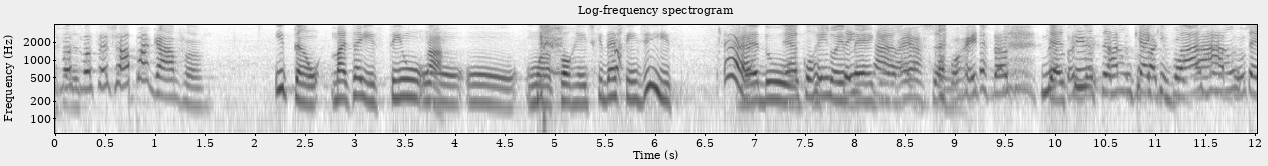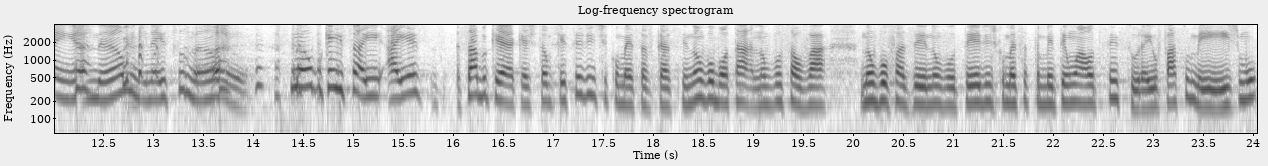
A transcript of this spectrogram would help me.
se coisas. fosse você, já apagava. Então, mas é isso, tem um- Tá. um- um- uma corrente que defende isso. É, do, É a do corrente Schoenberg sensata. lá. É, chama. a corrente das... Que é, se você não quer que vaze, não tenha. Não, menina, isso não. Não, porque isso aí, aí é- sabe o que é a questão? Porque se a gente começa a ficar assim, não vou botar, não vou salvar, não vou fazer, não vou ter, a gente começa também a ter uma autocensura. Aí eu faço mesmo,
